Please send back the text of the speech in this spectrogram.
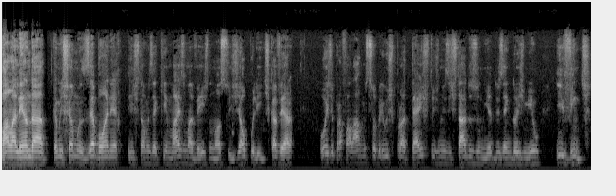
Fala lenda, eu me chamo Zé Bonner e estamos aqui mais uma vez no nosso Geopolítica Vera, hoje para falarmos sobre os protestos nos Estados Unidos em 2020.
